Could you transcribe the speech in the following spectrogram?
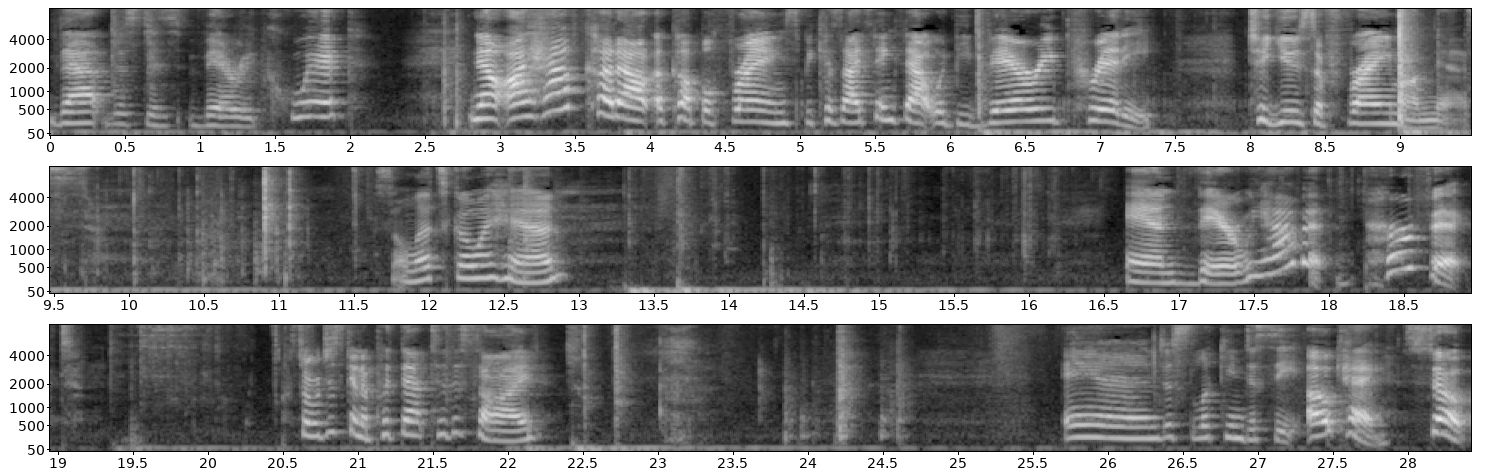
That just is very quick. Now I have cut out a couple frames because I think that would be very pretty to use a frame on this. So let's go ahead. And there we have it. Perfect. So we're just going to put that to the side. And just looking to see. Okay, so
